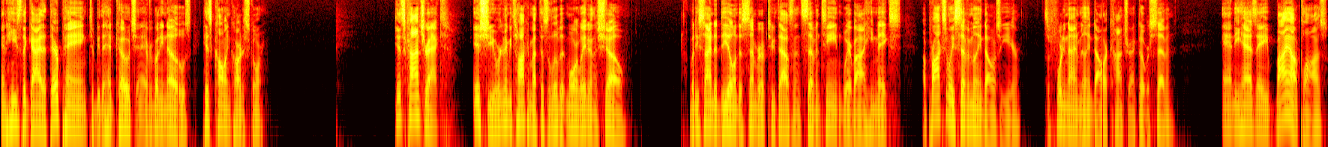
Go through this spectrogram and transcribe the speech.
And he's the guy that they're paying to be the head coach, and everybody knows his calling card is scoring. His contract issue, we're going to be talking about this a little bit more later in the show, but he signed a deal in December of 2017 whereby he makes approximately $7 million a year. It's a $49 million contract over seven. And he has a buyout clause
